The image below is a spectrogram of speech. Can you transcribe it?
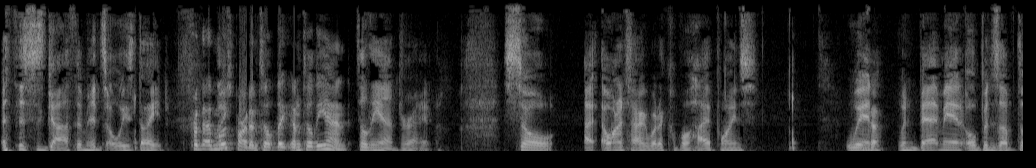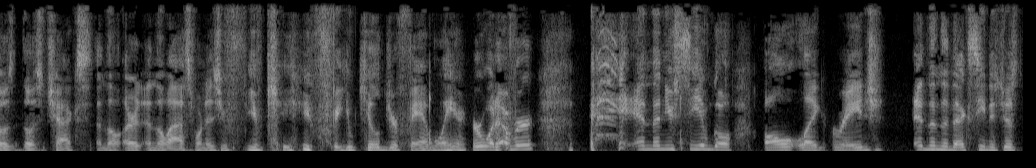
this is Gotham. It's always night for the most part until the until the end. till the end, right? So I, I want to talk about a couple of high points. When Okay. when Batman opens up those those checks and the or, and the last one is you you you you killed your family or whatever, and then you see him go all like rage, and then the next scene is just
